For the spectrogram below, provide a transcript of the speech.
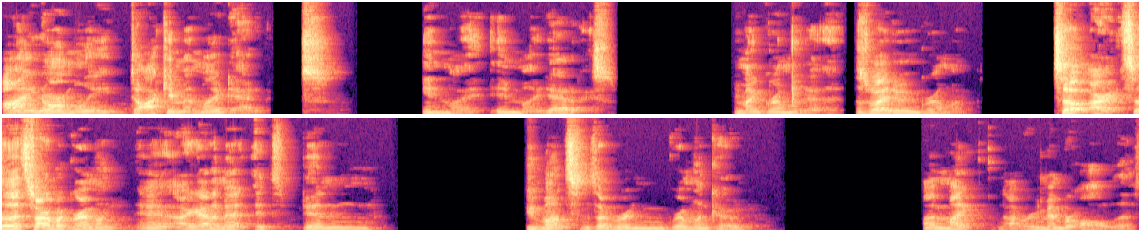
I normally document my database in my in my database, in my Gremlin. This is what I do in Gremlin. So, all right, so let's talk about Gremlin. And I gotta admit, it's been two months since I've written Gremlin code. I might not remember all of this.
